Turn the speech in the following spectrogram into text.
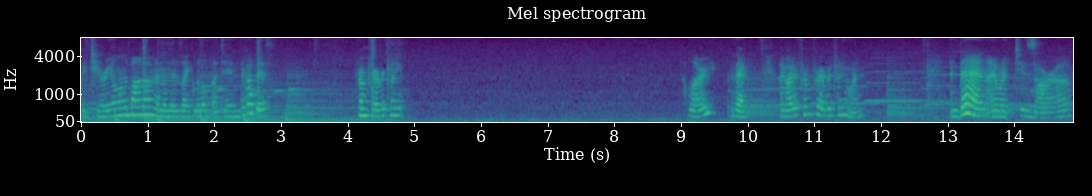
material on the bottom and then there's like little buttons. I got this from Forever 20. Hello? There. I got it from Forever 21. And then I went to Zara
